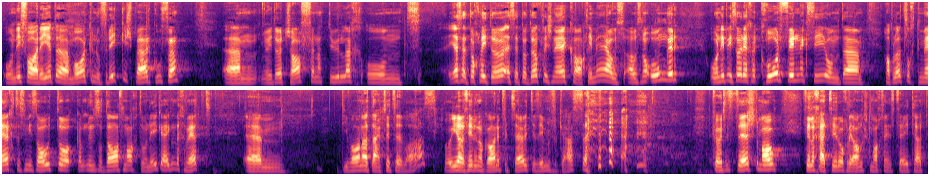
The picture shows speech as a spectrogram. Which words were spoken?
Und ich fahre jeden Morgen auf Rickisberg rauf. Ähm, ich dort arbeite natürlich. Und ja, es hat doch ein bisschen, es hat bisschen Schnee gehabt. Ein mehr als, als noch Unger. Und ich war so in einer Kurve und äh, habe plötzlich gemerkt, dass mein Auto nicht mehr so das macht, was ich eigentlich will. Ähm, die Ivana denkt jetzt, was? Weil ich habe es ihr noch gar nicht erzählt, ich habe es immer vergessen. ich höre das erste Mal. Vielleicht hat sie ihr auch ein bisschen Angst gemacht, wenn sie es gesagt hat.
